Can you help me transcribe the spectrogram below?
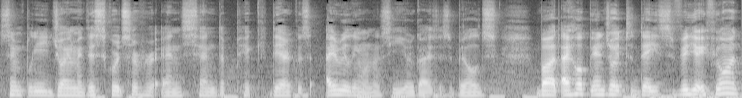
simply join my discord server and send the pic there because i really want to see your guys builds. But i hope you enjoyed today's video. If you want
